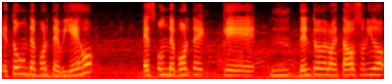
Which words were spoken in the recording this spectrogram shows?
Esto es un deporte viejo, es un deporte que dentro de los Estados Unidos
